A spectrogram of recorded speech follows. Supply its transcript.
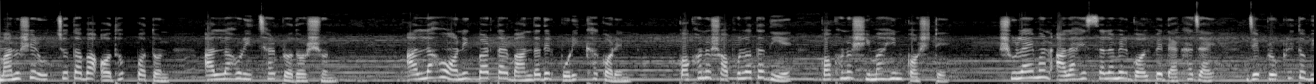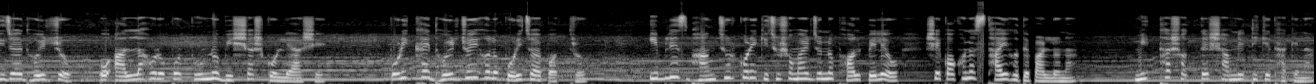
মানুষের উচ্চতা বা অধঃপতন আল্লাহর ইচ্ছার প্রদর্শন। আল্লাহ অনেকবার তার বান্দাদের পরীক্ষা করেন, কখনো সফলতা দিয়ে, কখনো সীমাহীন কষ্টে। সুলাইমান আলাহিসাল্লামের গল্পে দেখা যায় যে প্রকৃত বিজয় ধৈর্য ও আল্লাহর ওপর পূর্ণ বিশ্বাস করলে আসে। পরীক্ষায় ধৈর্যই হল পরিচয়পত্র। ইবলিস ভাঙচুর করে কিছু সময়ের জন্য ফল পেলেও সে কখনো স্থায়ী হতে পারল না। মিথ্যা সত্যের সামনে টিকে থাকে না।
